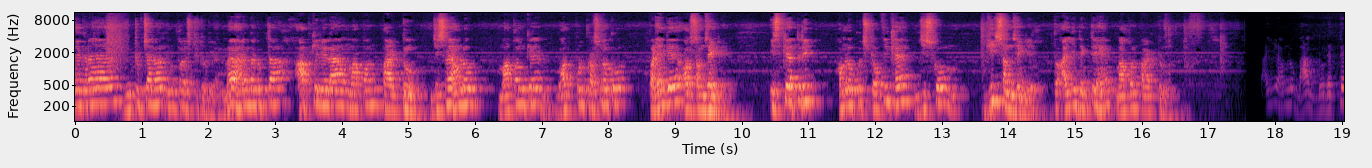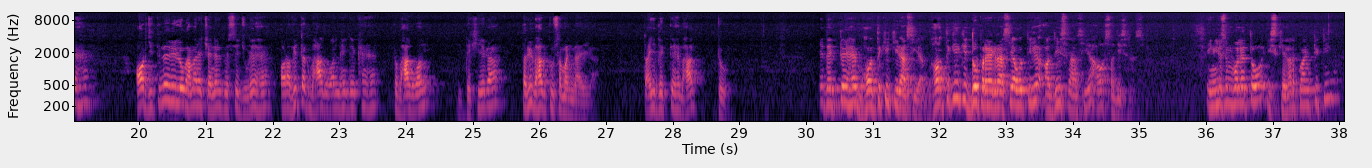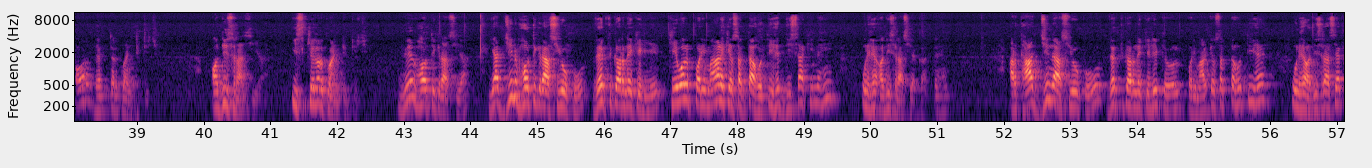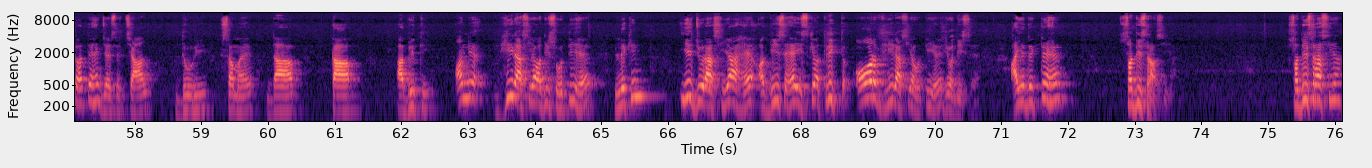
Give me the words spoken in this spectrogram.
देख रहे हैं यूट्यूब चैनल इम्पल्स ट्यूटोरियल मैं हरेंद्र गुप्ता, आपके लिए लाया हूँ मापन पार्ट टू जिसमें हम लोग मापन के महत्वपूर्ण प्रश्नों को पढ़ेंगे और समझेंगे। इसके अतिरिक्त हम लोग कुछ टॉपिक है जिसको भी समझेंगे। तो आइए देखते हैं मापन पार्ट टू आइए हम लोग भाग दो देखते हैं। और जितने भी लोग हमारे चैनल पे से जुड़े हैं और अभी तक भाग वन नहीं देखे हैं तो भाग वन देखिएगा, तभी भाग टू समझ में आएगा। तो आइए देखते हैं भाग। ये देखते हैं भौतिकी की राशियाँ। भौतिकी की दो प्रयोग राशियाँ होती है, अदिश राशियाँ और सदिश राशियाँ। इंग्लिश में बोले तो स्केलर क्वांटिटी और वेक्टर क्वांटिटीज अदिश राशियाँ, स्केलर क्वांटिटीज वे भौतिक राशियाँ या जिन भौतिक राशियों को व्यक्त करने के लिए केवल परिमाण की आवश्यकता होती है, दिशा की नहीं, उन्हें अदिश राशियाँ कहते हैं। अर्थात जिन राशियों को व्यक्त करने के लिए केवल परिमाण की आवश्यकता होती है, उन्हें अदिश राशियाँ कहते हैं, जैसे चाल दूरी, समय, दाब, ताप, आवृत्ति, अन्य भी राशियाँ अदिश होती है, लेकिन ये जो राशियाँ है अदिश है, इसके अतिरिक्त और भी राशियाँ होती है जो अदिश है। आइए देखते हैं सदिश राशियाँ। सदिश राशियाँ,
